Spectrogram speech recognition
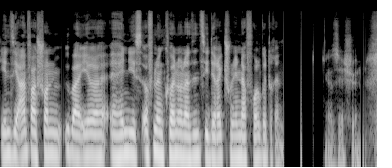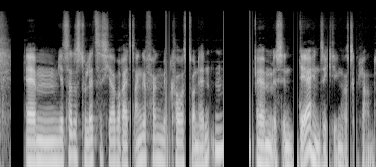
den sie einfach schon über ihre äh, Handys öffnen können und dann sind sie direkt schon in der Folge drin. Ja, sehr schön. Ähm, jetzt hattest du letztes Jahr bereits angefangen mit Korrespondenten. Ähm, ist in der Hinsicht irgendwas geplant?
